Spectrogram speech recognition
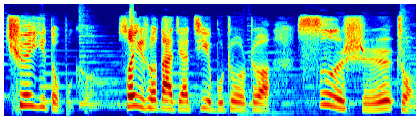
缺一都不可。所以说，大家记不住这四十种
